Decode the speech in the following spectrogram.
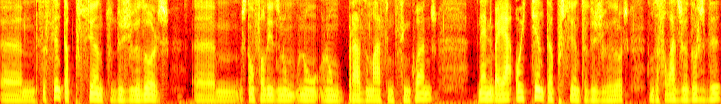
um, 60% dos jogadores um, estão falidos num, num, num, prazo máximo de 5 anos. Na NBA, 80% dos jogadores, estamos a falar de jogadores de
